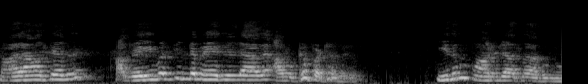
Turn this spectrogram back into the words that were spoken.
നാലാമത്തേത് ദൈവത്തിന്റെ പേരില്ലാതെ അറുക്കപ്പെട്ടത്. ഇതും പാടില്ലാത്തതാകുന്നു.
